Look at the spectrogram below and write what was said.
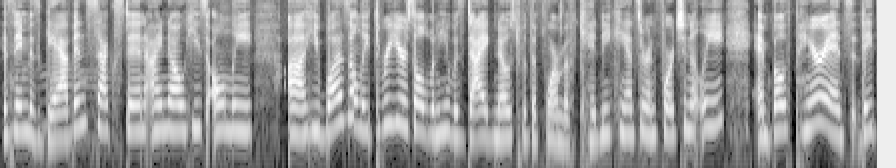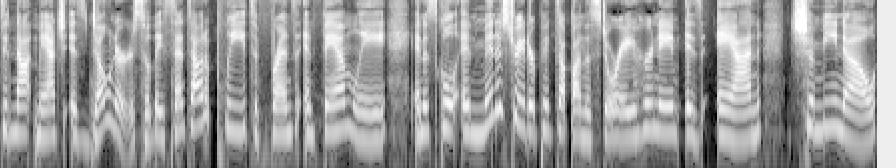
His name is Gavin Sexton. I know he's only, uh, he was only three years old when he was diagnosed with a form of kidney cancer, unfortunately. And both parents, they did not match as donors. So they sent out a plea to friends and family, and a school administrator picked up on the story. Her name is Anne Chimino.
